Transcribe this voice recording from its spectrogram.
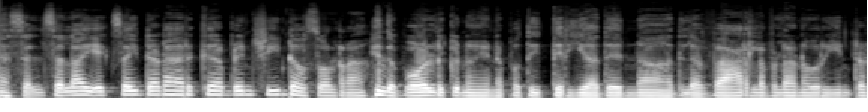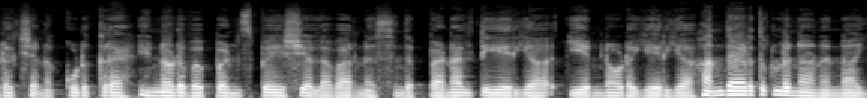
என் செல்ஸ் எல்லாம் எக்ஸைட்டடாக இருக்கு அப்படின்னு ஷீண்டோ சொல்கிறான் இந்த வேர்ல்டுக்கு நான் என்னை பற்றி தெரியாது. நான் அதில் வேற லெவலான ஒரு இன்ட்ரடக்ஷனை கொடுக்குறேன். என்னோட வெப்பன் ஸ்பேஷியல் அவேர்னஸ் இந்த பெனல்ட்டி ஏரியா என்னோட ஏரியா அந்த இடத்துக்குள்ள நான் நான்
